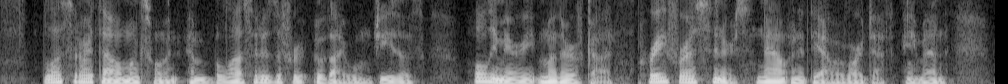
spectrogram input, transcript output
Blessed art thou amongst women, and blessed is the fruit of thy womb, Jesus. Holy Mary, Mother of God, pray for us sinners, now and at the hour of our death. Amen.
